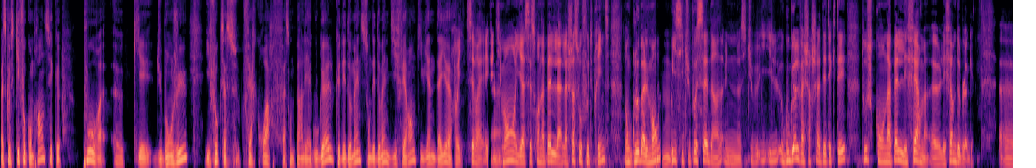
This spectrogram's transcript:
Parce que ce qu'il faut comprendre, c'est que pour euh, qui est du bon jus, il faut que ça se faire croire, façon de parler à Google, que des domaines sont des domaines différents qui viennent d'ailleurs. Oui, c'est vrai. Effectivement, il y a c'est ce qu'on appelle la, chasse au footprint. Donc globalement, hmm. oui, si tu possèdes une, si tu Google va chercher à détecter tout ce qu'on appelle les fermes, euh, les fermes de blog. Euh,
